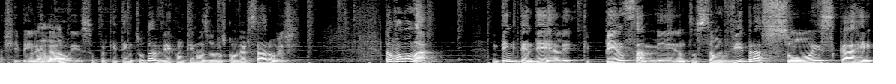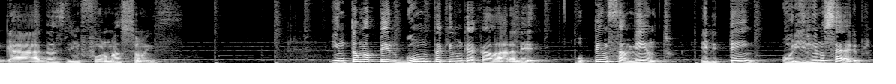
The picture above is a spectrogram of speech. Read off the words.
Achei bem legal uhum. isso, porque tem tudo a ver com o que nós vamos conversar hoje. Então vamos lá. Tem que entender, Ale, que pensamentos são vibrações carregadas de informações. Então a pergunta que não quer calar, Ale, o pensamento ele tem origem no cérebro.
